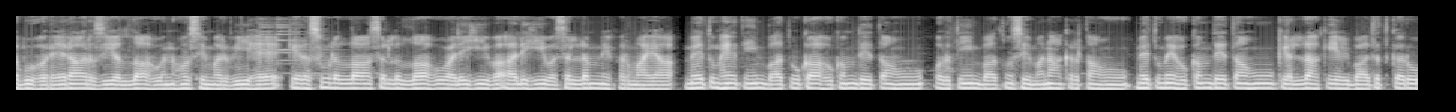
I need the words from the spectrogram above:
अबू हुरैरा रज़ी अल्लाह से मरवी है कि रसूल अल्लाह सल्लल्लाहु अलैहि वसल्लम ने फरमाया, मैं तुम्हें तीन बातों का हुक्म देता हूँ और तीन बातों से मना करता हूँ। मैं तुम्हें हुक्म देता हूँ कि अल्लाह की इबादत करो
